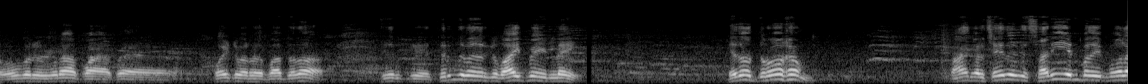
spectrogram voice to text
ஒவ்வொரு ஊரா பா- போயிட்டு வர்றதை பார்த்ததும் இதற்கு திருந்துவதற்கு வாய்ப்பே இல்லை. ஏதோ துரோகம். நாங்கள் செய்தது சரி என்பதை போல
